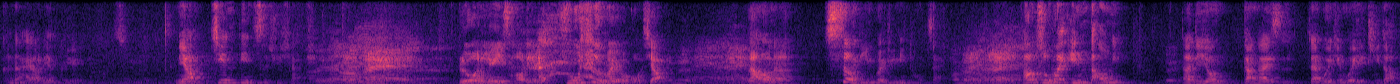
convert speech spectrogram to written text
可能还要两个月。你要坚定持续下去。如果你愿意操练，服侍会有果效。然后呢？圣灵会与你同在，然后主会引导你。那弟兄刚开始在会前会也提到，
